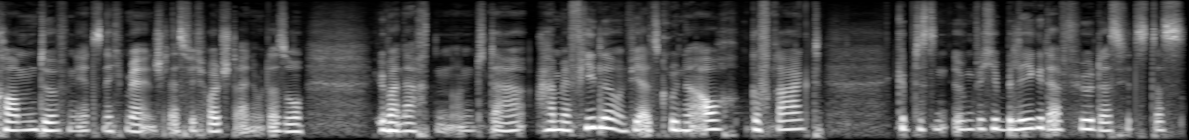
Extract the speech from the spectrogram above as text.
kommen, dürfen jetzt nicht mehr in Schleswig-Holstein oder so übernachten. Und da haben ja viele und wir als Grüne auch gefragt, gibt es denn irgendwelche Belege dafür, dass jetzt das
